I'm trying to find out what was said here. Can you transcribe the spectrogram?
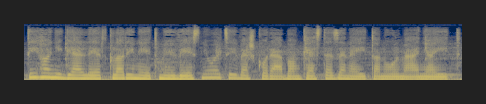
Tihanyi Gellért klarinét művész 8 éves korában kezdte zenei tanulmányait.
